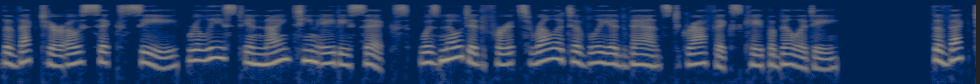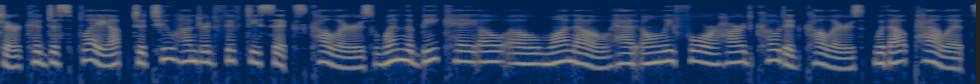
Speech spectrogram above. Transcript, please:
The Vector 06C, released in 1986, was noted for its relatively advanced graphics capability. The vector could display up to 256 colors when the BK0010 had only four hard-coded colors, without palettes.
